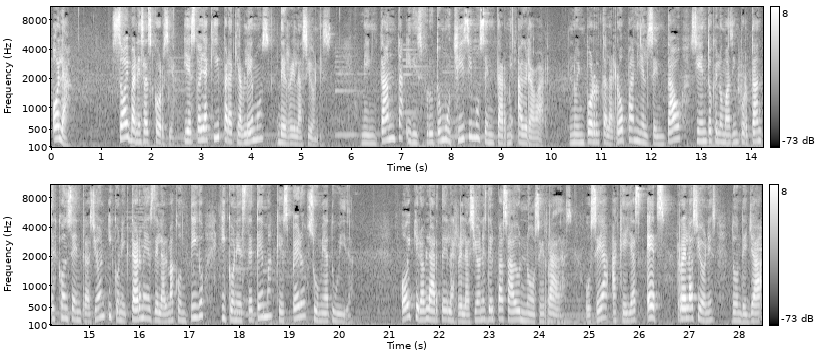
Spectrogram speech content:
Hola, soy Vanessa Escorcia y estoy aquí para que hablemos de relaciones. Me encanta y disfruto muchísimo sentarme a grabar. No importa la ropa ni el centavo, siento que lo más importante es concentración y conectarme desde el alma contigo y con este tema que espero sume a tu vida. Hoy quiero hablarte de las relaciones del pasado no cerradas, o sea, aquellas ex relaciones donde ya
